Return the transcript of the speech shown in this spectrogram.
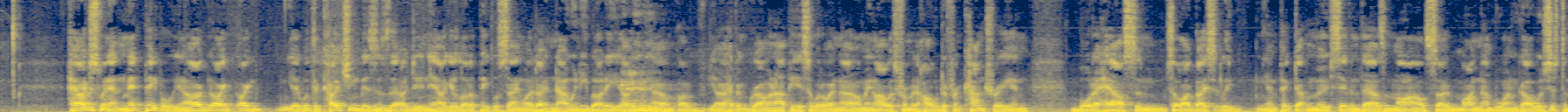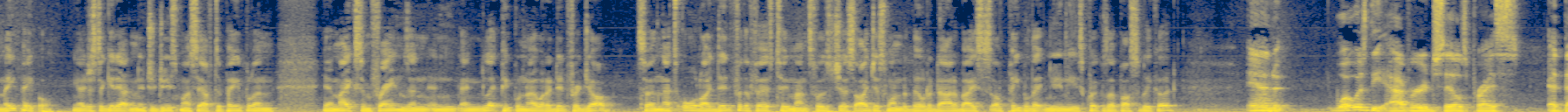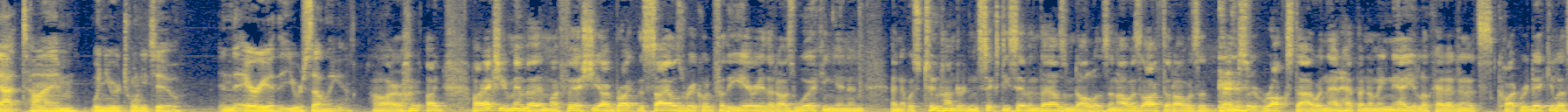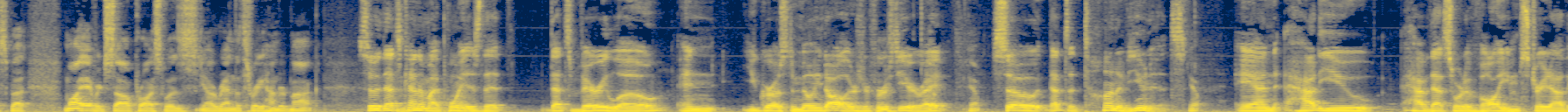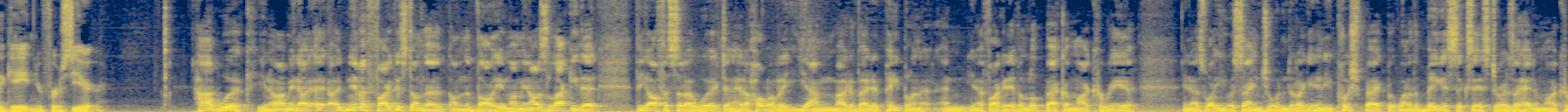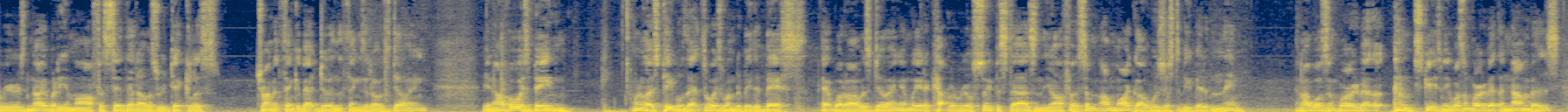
Hey, I just went out and met people. You know, I, I, I yeah, with the coaching business that I do now, I get a lot of people saying, "Well, I don't know anybody. I, you know, mm. I've, you know, I haven't grown up here, so what do I know?" I mean, I was from a whole different country and bought a house, and so I basically, you know, picked up and moved seven thousand miles. So my number one goal was just to meet people. You know, just to get out and introduce myself to people and you know, make some friends and, and, and let people know what I did for a job. So, and that's all I did for the first two months was just I just wanted to build a database of people that knew me as quick as I possibly could. And what was the average sales price at that time when you were 22 in the area that you were selling in? I, I, I actually remember in my first year I broke the sales record for the area that I was working in, and, and it was two hundred and sixty-seven thousand dollars. And I was I thought I was an absolute rock star when that happened. I mean, now you look at it and it's quite ridiculous. But my average sale price was you know around the three hundred mark. So that's kind of my point is that that's very low and you grossed a million dollars your first year, right? Yep, yep. So that's a ton of units. Yep. And how do you have that sort of volume straight out of the gate in your first year? hard work. You know, I mean, I, I never focused on the on the volume. I mean, I was lucky that the office that I worked in had a whole lot of young, motivated people in it. And you know, if I could ever look back on my career, you know, as what you were saying, Jordan, did I get any pushback? But one of the biggest success stories I had in my career is nobody in my office said that I was ridiculous trying to think about doing the things that I was doing. You know, I've always been one of those people that's always wanted to be the best at what I was doing, and we had a couple of real superstars in the office, and uh, my goal was just to be better than them. And I wasn't worried about the, excuse me, wasn't worried about the numbers,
